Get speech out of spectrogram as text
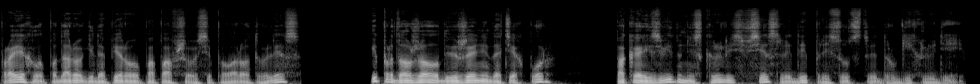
проехала по дороге до первого попавшегося поворота в лес и продолжала движение до тех пор, пока из виду не скрылись все следы присутствия других людей.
